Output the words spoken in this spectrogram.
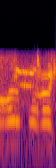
তোমার উপর রোজ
